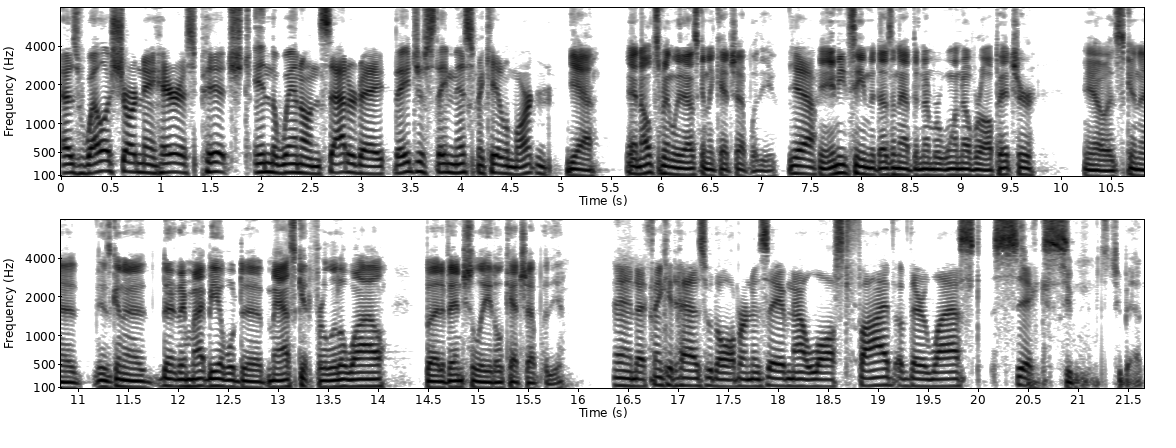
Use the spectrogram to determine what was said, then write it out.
As well as Chardonnay Harris pitched in the win on Saturday, they just they miss Michaela Martin. Yeah. And ultimately that's going to catch up with you. Yeah. Any team that doesn't have the number one overall pitcher, you know, it's going to, is going to, they might be able to mask it for a little while, but eventually it'll catch up with you. And I think it has with Auburn as they have now lost five of their last six. Too, it's too bad.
